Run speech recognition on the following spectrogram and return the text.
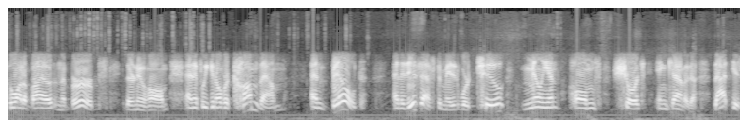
who want to buy out in the burbs their new home, and if we can overcome them and build, and it is estimated we're two million homes short in Canada. That is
